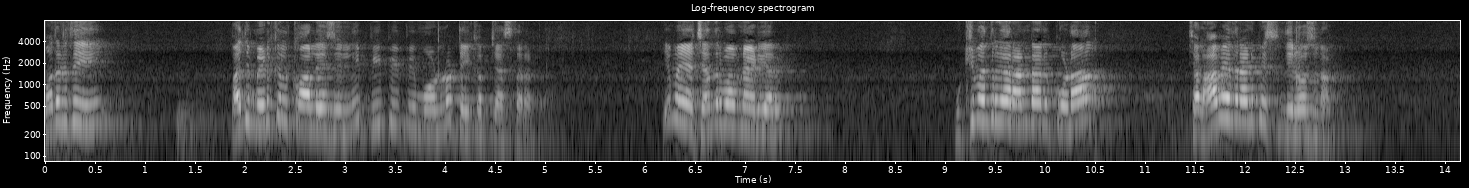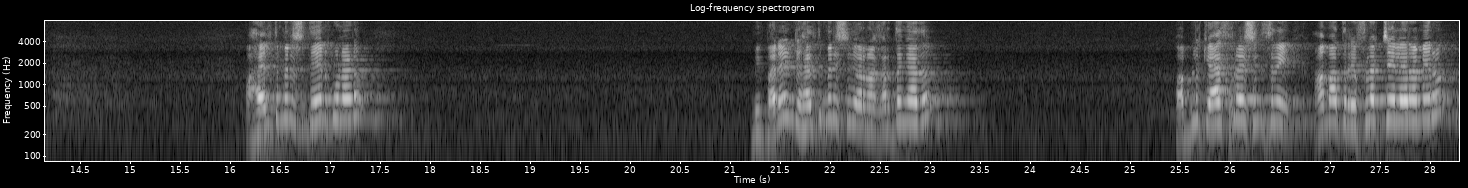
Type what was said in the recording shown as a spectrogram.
మొదటిది పది మెడికల్ కాలేజీలని పీపీపీ మోడ్లో టేకప్ చేస్తారట. ఏమయ్యా చంద్రబాబు నాయుడు గారు? ముఖ్యమంత్రి గారు అనడానికి కూడా చాలా ఆవేదన అనిపిస్తుంది ఈరోజు నాకు. ఆ హెల్త్ మినిస్టర్ దేనుకున్నాడు మీ పనేంటి హెల్త్ మినిస్టర్ గారు? నాకు అర్థం కాదు. పబ్లిక్ యాస్పిరేషన్స్ని ఆ మాత్రం రిఫ్లెక్ట్ చేయలేరా మీరు?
